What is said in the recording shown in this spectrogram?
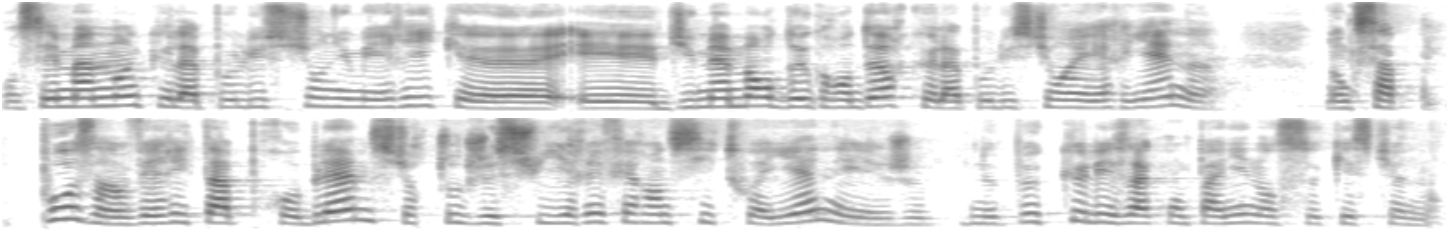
On sait maintenant que la pollution numérique euh, est du même ordre de grandeur que la pollution aérienne. Donc ça pose un véritable problème, surtout que je suis référente citoyenne et je ne peux que les accompagner dans ce questionnement.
